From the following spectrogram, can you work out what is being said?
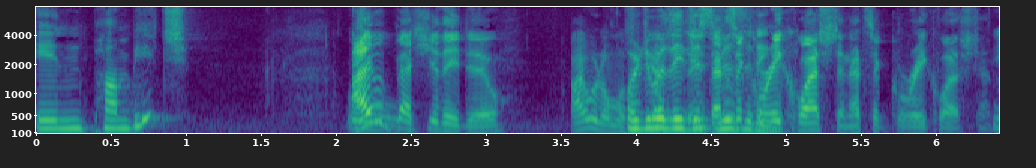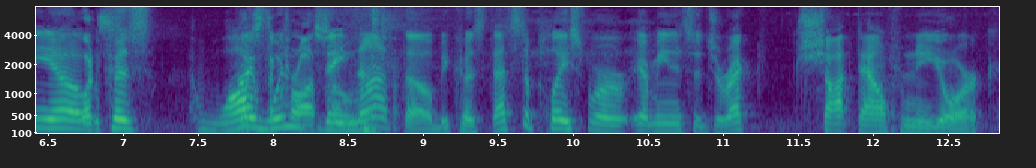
in Palm Beach? I would bet you they do. I would almost. Or do- guess were they just That's visiting? a great question. That's a great question. You know, What's- because why the wouldn't they not though? Because that's the place where I mean, it's a direct shot down from New York.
